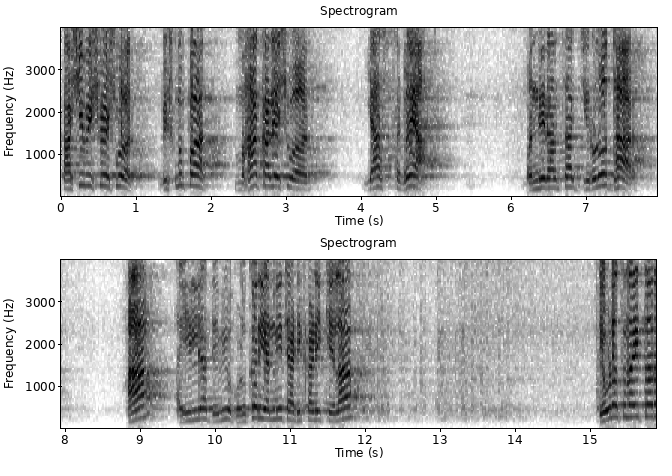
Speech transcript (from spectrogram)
काशी विश्वेश्वर विष्णुपाद महाकालेश्वर या सगळ्या मंदिरांचा जीर्णोद्धार हा अहिल्या देवी होळकर यांनी त्या ठिकाणी केला. एवढंच नाही तर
